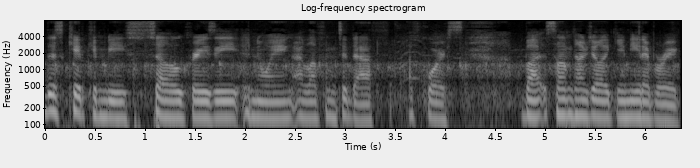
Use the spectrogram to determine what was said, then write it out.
this kid can be so crazy, annoying. I love him to death, of course. But sometimes you're like, you need a break.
